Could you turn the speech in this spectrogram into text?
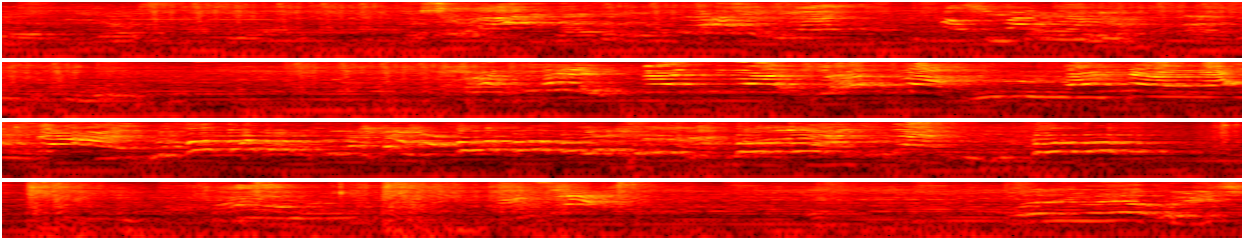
个比较无聊，家长要七百多啊，这个多的。快被子，拿走！拿走！拿走！哈哈哈！哈哈哈！我我们要回去。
